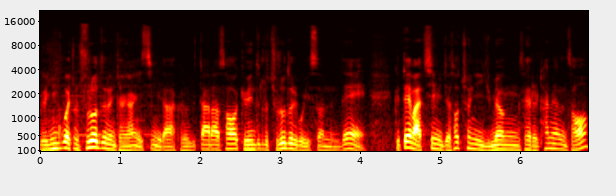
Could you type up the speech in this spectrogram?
그 인구가 좀 줄어드는 경향이 있습니다. 그 따라서 교인들도 줄어들고 있었는데 그때 마침 이제 서촌이 유명세를 타면서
